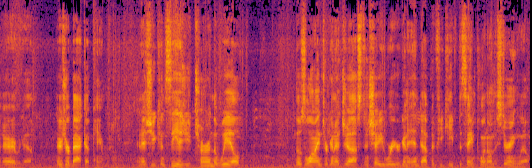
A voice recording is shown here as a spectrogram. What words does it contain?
There we go. There's your backup camera. And as you can see, as you turn the wheel, those lines are going to adjust and show you where you're going to end up if you keep the same point on the steering wheel.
